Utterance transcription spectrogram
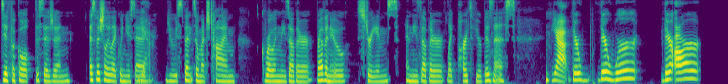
difficult decision, especially like when you said yeah. you spent so much time growing these other revenue streams and these other like parts of your business. Yeah, there there were there are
